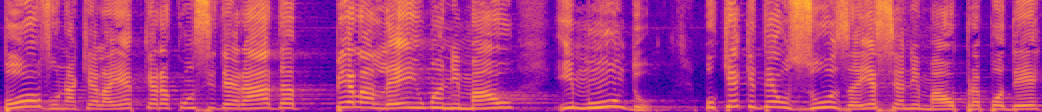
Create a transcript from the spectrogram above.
povo naquela época era considerada pela lei um animal imundo. Por que, que Deus usa esse animal para poder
